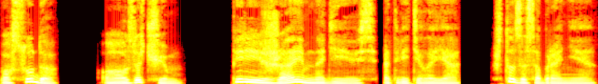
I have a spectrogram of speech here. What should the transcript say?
посуда? А зачем?» «Переезжаем, надеюсь», — ответила я. «Что за собрание?»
